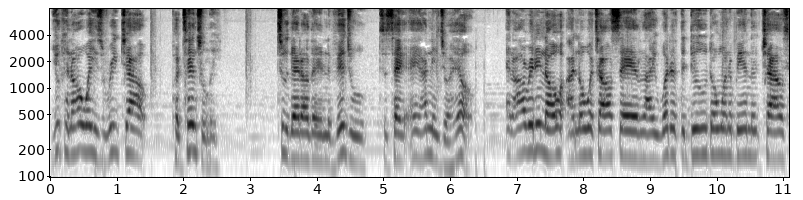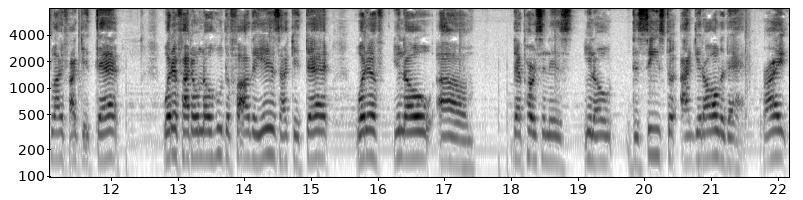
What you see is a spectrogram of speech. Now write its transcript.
you can always reach out potentially to that other individual to say, hey, I need your help. And I already know, I know what y'all saying. Like, what if the dude don't want to be in the child's life? I get that. What if I don't know who the father is? I get that. What if, you know, um, that person is, you know, deceased? I get all of that, right?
